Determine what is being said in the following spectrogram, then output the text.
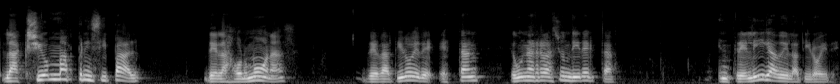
la acción más principal de las hormonas de la tiroides están en una relación directa entre el hígado y la tiroides.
